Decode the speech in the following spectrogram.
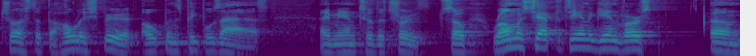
trust that the Holy Spirit opens people's eyes, amen, to the truth. So, Romans chapter 10, again, verse, um,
